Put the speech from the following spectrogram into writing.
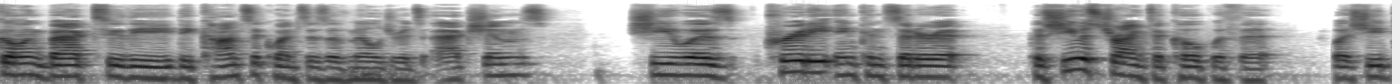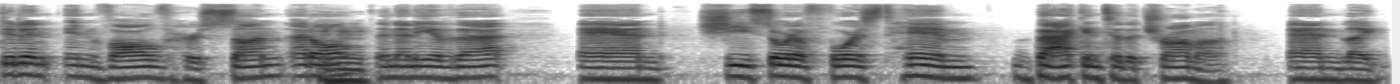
going back to the the consequences of Mildred's actions, she was pretty inconsiderate because she was trying to cope with it, but she didn't involve her son at all Mhm. in any of that, and she sort of forced him back into the trauma and like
